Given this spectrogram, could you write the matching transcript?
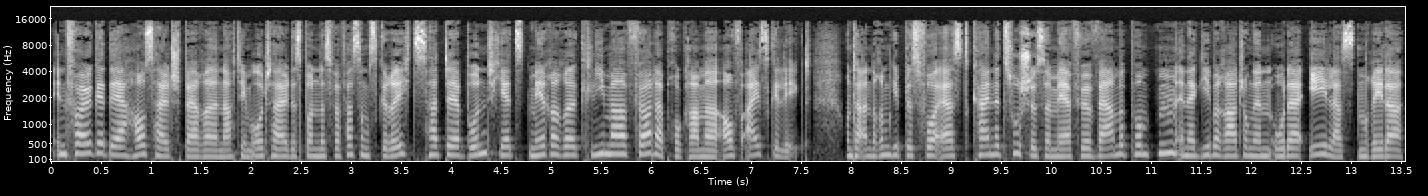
Infolge der Haushaltssperre nach dem Urteil des Bundesverfassungsgerichts hat der Bund jetzt mehrere Klimaförderprogramme auf Eis gelegt. Unter anderem gibt es vorerst keine Zuschüsse mehr für Wärmepumpen, Energieberatungen oder E-Lastenräder.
